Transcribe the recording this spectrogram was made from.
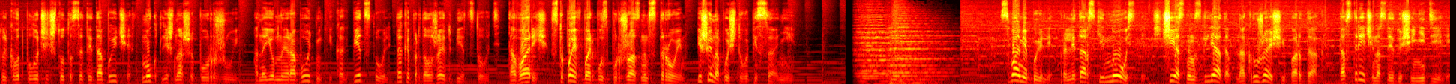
Только вот получить что-то с этой добычи могут лишь наши буржуи, а наемные работники как бедствовали, так и продолжают бедствовать. Товарищ, вступай в борьбу с буржуазным строем, пиши на почту в описании. С вами были пролетарские новости с честным взглядом на окружающий бардак. До встречи на следующей неделе.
